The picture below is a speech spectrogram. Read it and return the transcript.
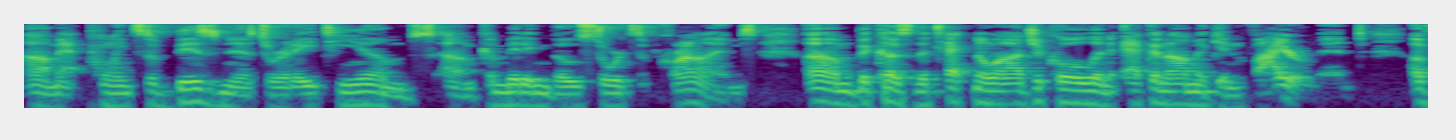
um, at points of business or at ATMs, um, committing those sorts of crimes um, because the technological and economic environment of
